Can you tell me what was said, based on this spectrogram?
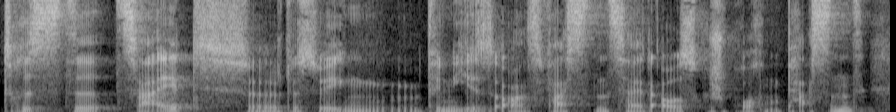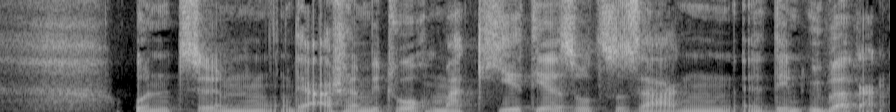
triste Zeit. Äh, deswegen finde ich es auch als Fastenzeit ausgesprochen passend. Und ähm, der Aschermittwoch markiert ja sozusagen äh, den Übergang.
